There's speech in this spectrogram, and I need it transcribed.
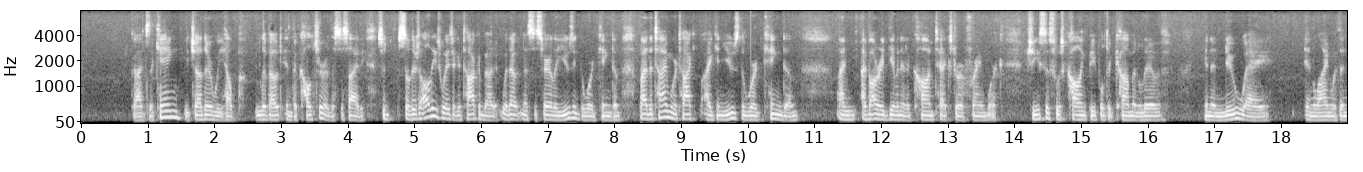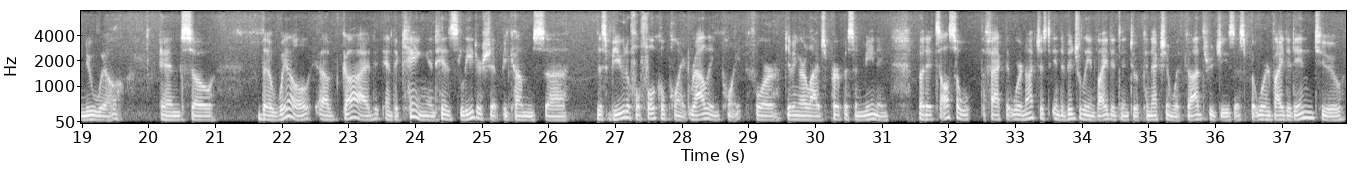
God's the king, each other we help live out in the culture of the society. So, so there's all these ways I could talk about it without necessarily using the word kingdom. By the time we're talking, I can use the word kingdom. I'm, I've already given it a context or a framework. Jesus was calling people to come and live in a new way, in line with a new will, and so the will of God and the King and His leadership becomes. Uh, this beautiful focal point, rallying point for giving our lives purpose and meaning. But it's also the fact that we're not just individually invited into a connection with God through Jesus, but we're invited into,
